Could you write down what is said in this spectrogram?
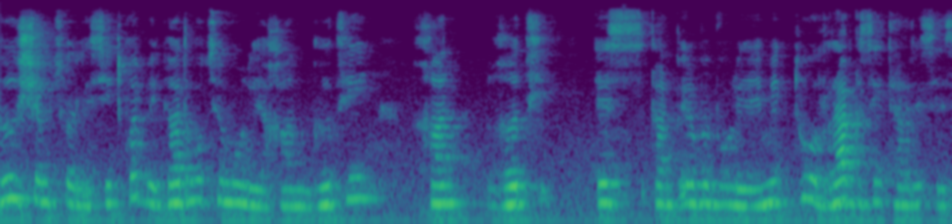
გ-შემცველი სიტყვები გადმოცემულია ხან გ-თი, ხან ღ-თი. ეს განპირობებულია იმით, თუ რა გზით არის ეს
